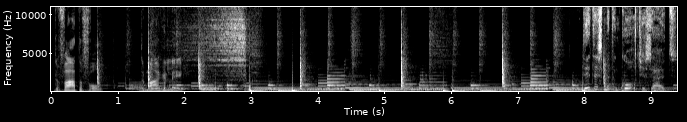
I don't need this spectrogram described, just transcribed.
De vaten vol, de magen leeg. Dit is Met een Korreltje Zuid.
